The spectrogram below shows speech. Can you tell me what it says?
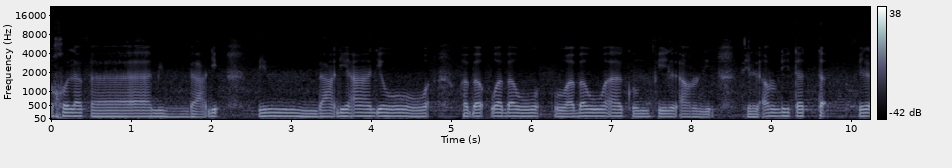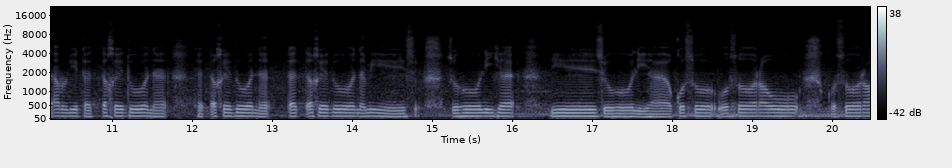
خلفاء من بعد من بعد عاد وبوأكم في الأرض في الأرض في الأرض تتخذون تتخذون تتخذون من سهولها من سهولها قصورا قصورا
